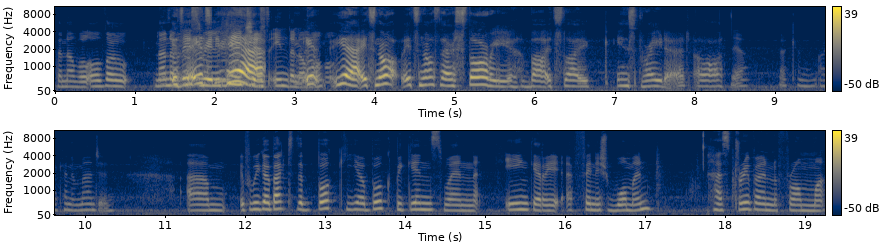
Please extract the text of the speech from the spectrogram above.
the novel, although none of it's, this it's, really yeah, features in the novel. It, yeah, it's not it's not their story, but it's like inspired a lot. Yeah, I can I can imagine. Um, if we go back to the book, your book begins when Inkeri, a Finnish woman, has driven from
